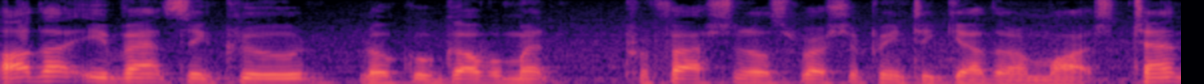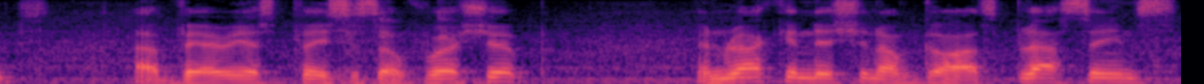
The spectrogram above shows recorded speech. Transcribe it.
Other events include local government professionals worshiping together on March 10th at various places of worship in recognition of God's blessings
